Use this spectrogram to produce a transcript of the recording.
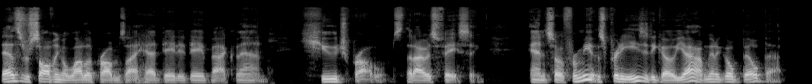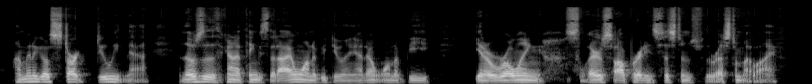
those were solving a lot of the problems I had day to day back then, huge problems that I was facing. And so for me, it was pretty easy to go, yeah, I'm going to go build that. I'm going to go start doing that. And those are the kind of things that I want to be doing. I don't want to be, you know, rolling Solaris operating systems for the rest of my life.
